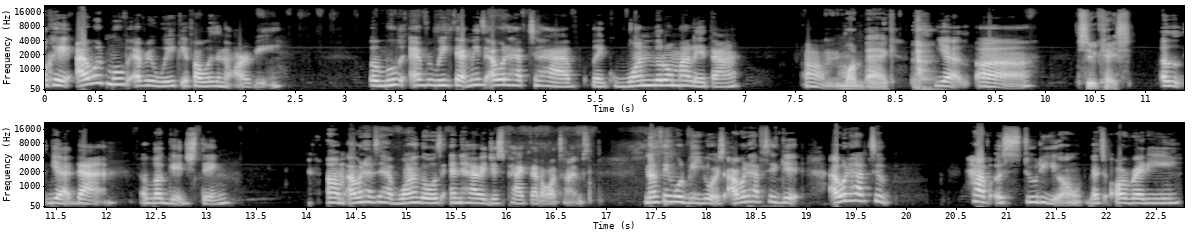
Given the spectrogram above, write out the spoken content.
Okay, I would move every week if I was in an RV. But move every week that means I would have to have like one little maleta. Um One bag, yeah, uh suitcase. a, yeah, that a luggage thing. Um, I would have to have one of those and have it just packed at all times. Nothing would be yours. I would have to get. I would have to have a studio that's already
